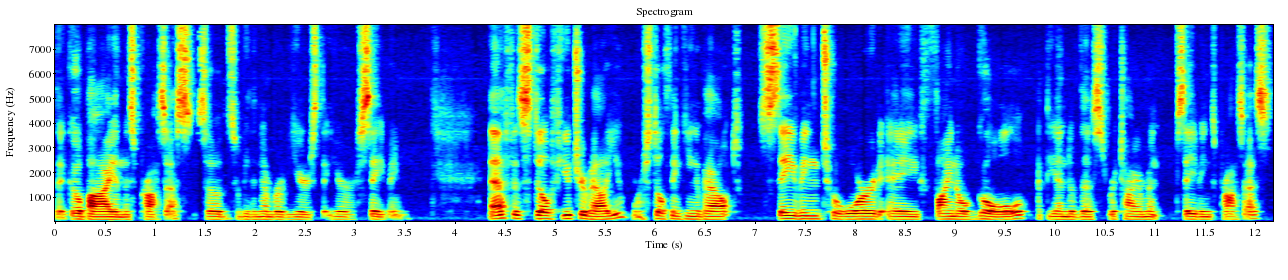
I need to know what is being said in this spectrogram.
that go by in this process. So this will be the number of years that you're saving. F is still future value. We're still thinking about saving toward a final goal at the end of this retirement savings process.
